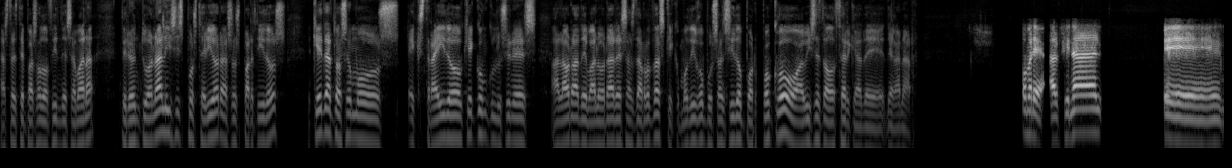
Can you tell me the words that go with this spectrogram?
hasta este pasado fin de semana, pero en tu análisis posterior a esos partidos, ¿qué datos hemos extraído? ¿Qué conclusiones a la hora de valorar esas derrotas que, como digo, pues han sido por poco o habéis estado cerca de, ganar? Hombre, al final eh,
